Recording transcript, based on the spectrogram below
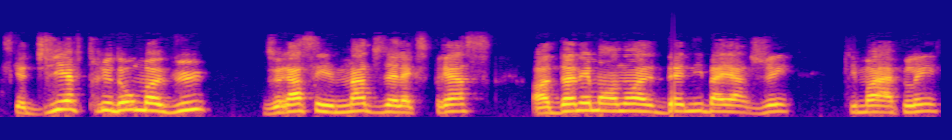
Parce que Jeff Trudeau m'a vu durant ses matchs de l'Express, a donné mon nom à Denis Baillarger, qui m'a appelé.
